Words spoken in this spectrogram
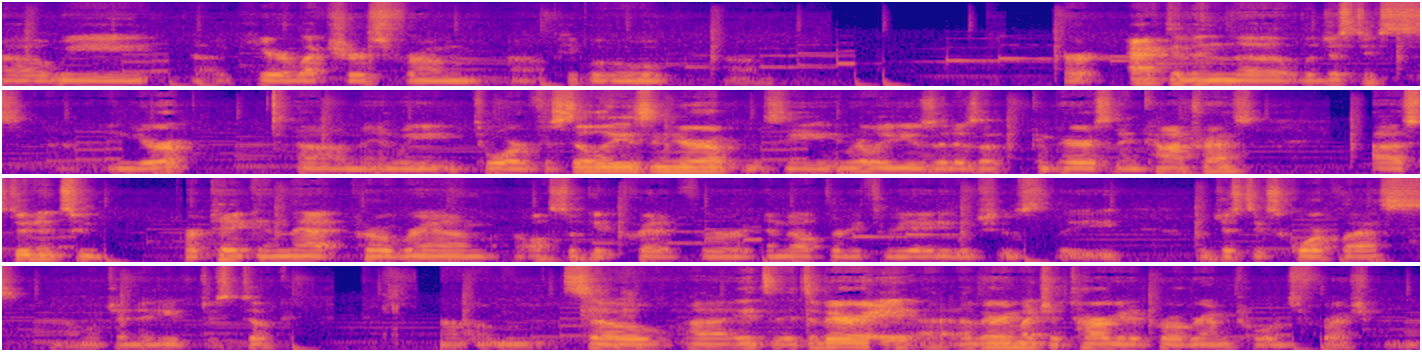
Uh, we uh, hear lectures from uh, people who um, are active in the logistics in Europe. Um, and we tour facilities in Europe. We see and really use it as a comparison and contrast. Uh, students who partake in that program also get credit for ML 3380, which is the logistics core class, uh, which I know you just took. Um, so uh, it's it's a very a very much a targeted program towards freshmen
